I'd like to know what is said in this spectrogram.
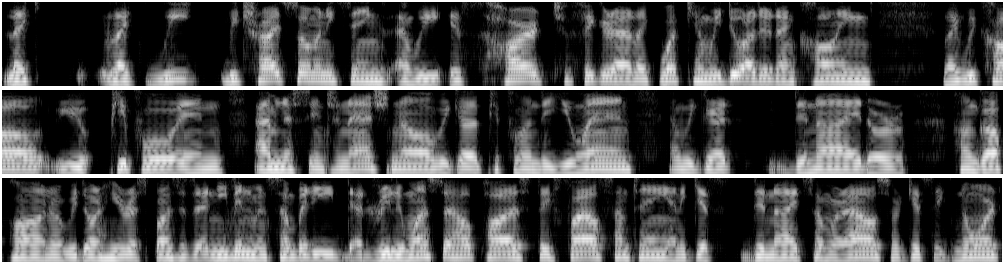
like like we we tried so many things and we it's hard to figure out like what can we do other than calling like we call you people in Amnesty International, we got people in the UN, and we get denied or hung up on, or we don't hear responses. And even when somebody that really wants to help us, they file something and it gets denied somewhere else or gets ignored.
